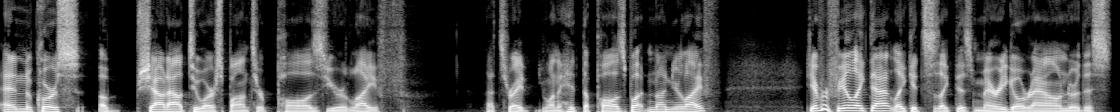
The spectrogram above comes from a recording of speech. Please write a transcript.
And of course, a shout out to our sponsor, Pause Your Life. That's right. You want to hit the pause button on your life? Do you ever feel like that? Like it's like this merry-go-round or this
